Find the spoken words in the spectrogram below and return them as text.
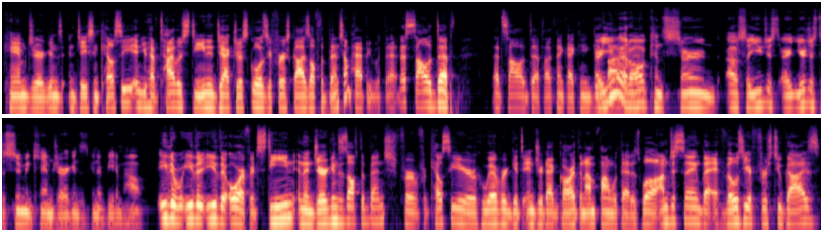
Cam Jurgens, and Jason Kelce, and you have Tyler Steen and Jack Driscoll as your first guys off the bench, I'm happy with that. That's solid depth. That's solid depth. I think I can get. Are you at that. all concerned? Oh, so you just are you're just assuming Cam Jurgens is going to beat him out? either either either or if it's Steen and then Jurgens is off the bench for for Kelce or whoever gets injured at guard, then I'm fine with that as well. I'm just saying that if those are your first two guys,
